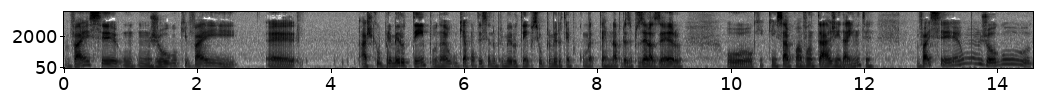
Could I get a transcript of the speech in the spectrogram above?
vai ser um, um jogo que vai é, acho que o primeiro tempo, né, o que acontecer no primeiro tempo, se o primeiro tempo terminar, por exemplo, 0 a 0 ou quem sabe com a vantagem da Inter, vai ser um jogo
